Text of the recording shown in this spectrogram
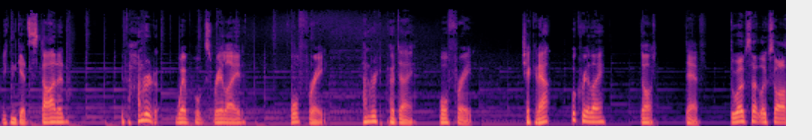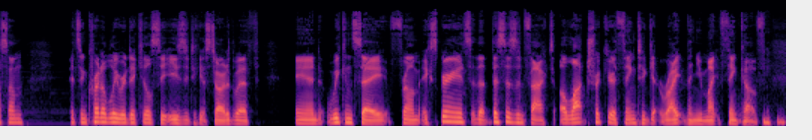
You can get started with 100 webhooks relayed for free, 100 per day for free. Check it out, hookrelay.dev. the website looks awesome. It's incredibly ridiculously easy to get started with. And we can say from experience that this is, in fact, a lot trickier thing to get right than you might think of. Mhm.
